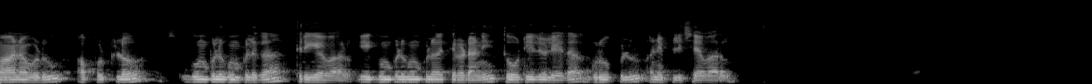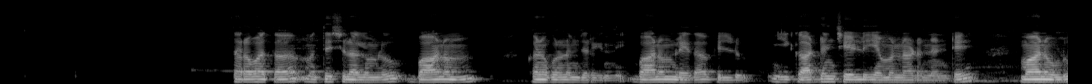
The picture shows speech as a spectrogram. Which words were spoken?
మానవుడు అప్పట్లో గుంపులు గుంపులుగా తిరిగేవారు. ఈ గుంపులు గుంపులుగా తిరగడాన్ని తోటీలు లేదా గ్రూపులు అని పిలిచేవారు. తర్వాత మధ్యశిలాగంలో బాణం కనుగొనడం జరిగింది. బాణం లేదా విల్లు. ఈ గార్డెన్ చైల్డ్ ఏమన్నాడనంటే మానవుడు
